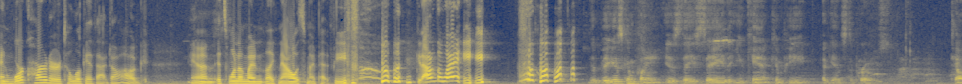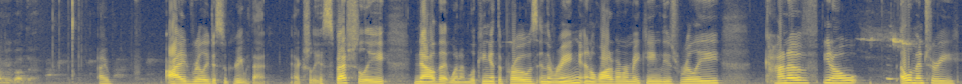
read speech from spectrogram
and work harder to look at that dog. And it's one of my, like now it's my pet peeve. Get out of the way. the biggest complaint is they say that you can't compete against the pros. Tell me about that. I, I really disagree with that, actually, especially now that when I'm looking at the pros in the ring, and a lot of them are making these really kind of, you know, elementary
